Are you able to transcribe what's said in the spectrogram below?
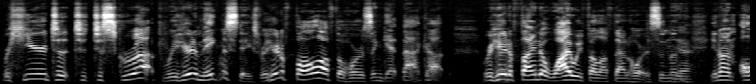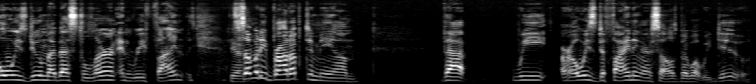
we're here to, to, to screw up. We're here to make mistakes. We're here to fall off the horse and get back up. We're here to find out why we fell off that horse. And then, Yeah. you know, I'm always doing my best to learn and refine. Yeah. Somebody brought up to me um, that we are always defining ourselves by what we do.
